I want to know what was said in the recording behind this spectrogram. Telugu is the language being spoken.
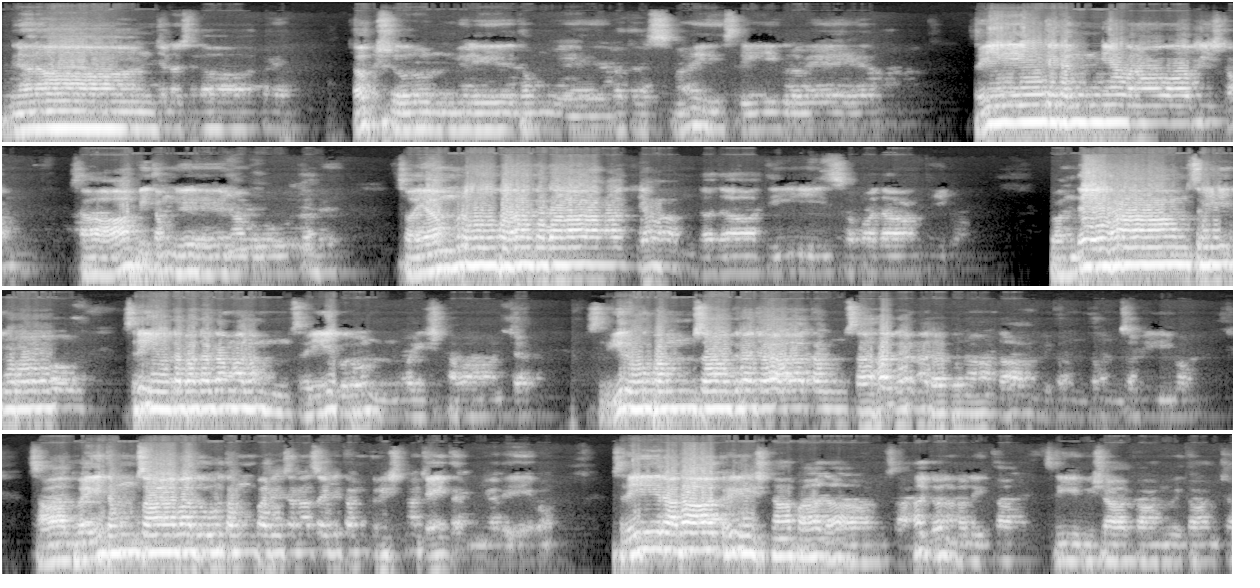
ज्ञानाञ्जनशलाकय चक्षुरुन्मिलितं येन तस्मै श्रीगुरवे श्रीचैतन्यमनोभीष्टं स्थापितं येन भूतले स्वयं रूपः कदा मह्यं ददाति स्वपदान्तिकम् वन्देहां श्रीगुरो श्रीयुतपदकमलं श्रीगुरुन् वैष्णवान् च श्रीरूपं साग्रजातं सहगणरघुनाथान्वितं तं सजीवम् साद्वैतं सावधूतं परिजनसहितं कृष्णचैतन्यदेवम् श्रीराधाकृष्णपादान् सहगणललिता श्रीविशाखान्वितान् च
